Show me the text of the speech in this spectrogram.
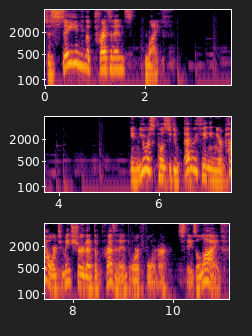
to save the president's life. And you are supposed to do everything in your power to make sure that the president or former stays alive.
